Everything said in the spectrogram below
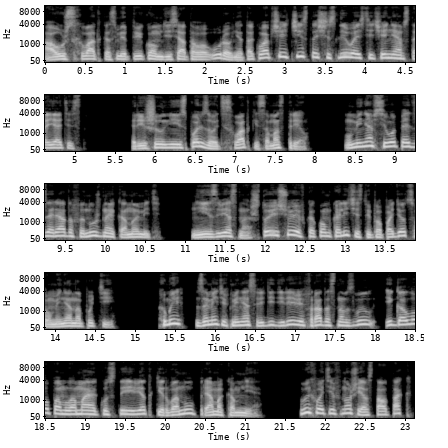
А уж схватка с мертвяком десятого уровня, так вообще чисто счастливое стечение обстоятельств. Решил не использовать в схватке самострел. У меня всего пять зарядов и нужно экономить. Неизвестно, что еще и в каком количестве попадется у меня на пути. Хмырь, заметив меня среди деревьев, радостно взвыл и галопом, ломая кусты и ветки, рванул прямо ко мне. Выхватив нож, я встал так,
